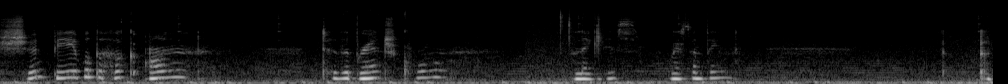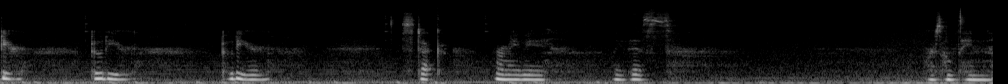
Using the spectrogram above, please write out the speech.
should be able to hook on to the branch coral like this or something. Oh dear, oh dear, oh dear. Stuck. Or maybe like this or something.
